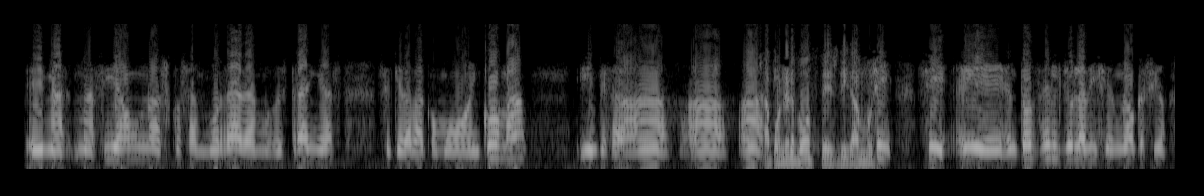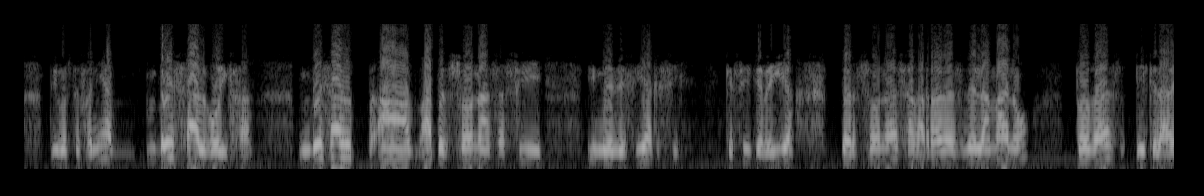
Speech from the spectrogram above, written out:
eh, me hacía unas cosas muy raras, muy extrañas, se quedaba como en coma y empezaba ah, ah, ah. A poner voces, digamos. Sí, sí. eh, entonces yo la dije en una ocasión, digo, Estefanía, ¿ves algo, hija? ¿Ves al- a, a personas así? Y me decía que sí, que sí, que veía personas agarradas de la mano, todas, y que la,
